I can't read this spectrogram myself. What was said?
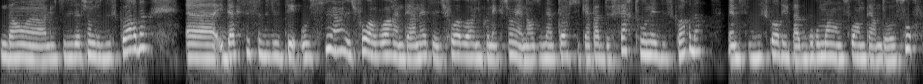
dans euh, l'utilisation de Discord euh, et d'accessibilité aussi. Hein. Il faut avoir Internet et il faut avoir une connexion et un ordinateur qui est capable de faire tourner Discord, même si Discord n'est pas gourmand en soi en termes de ressources.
